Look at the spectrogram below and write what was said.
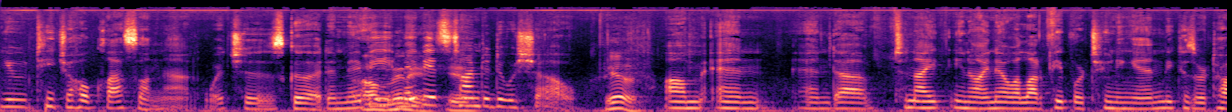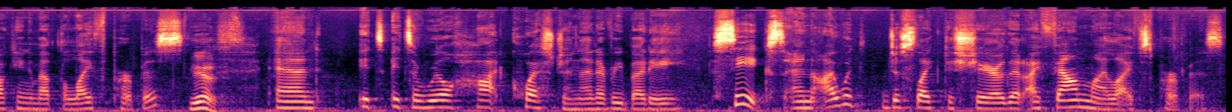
you teach a whole class on that, which is good, and maybe oh, maybe it's yeah. time to do a show. Yeah. Um, and and uh, tonight, you know, I know a lot of people are tuning in because we're talking about the life purpose. Yes. And it's it's a real hot question that everybody seeks, and I would just like to share that I found my life's purpose,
